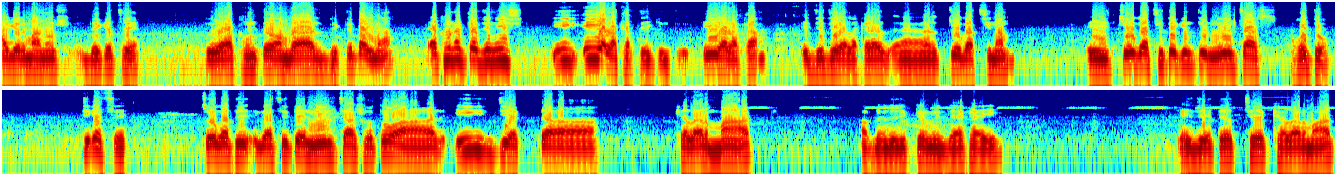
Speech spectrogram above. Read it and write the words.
আগের মানুষ দেখেছে। তো এখন তো আমরা আর দেখতে পাই না। এখন একটা জিনিস, এই এই এলাকাতেই কিন্তু, এই এলাকা, এই যে যে এলাকার চৌগাছি নাম, এই চৌগাছিতে কিন্তু নীল চাষ হতো ঠিক আছে? চৌগাছি গাছিতে নীল চাষ হতো। আর এই যে একটা খেলার মাঠ, আপনাদের একটু আমি দেখাই। এই যে এটা হচ্ছে খেলার মাঠ।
